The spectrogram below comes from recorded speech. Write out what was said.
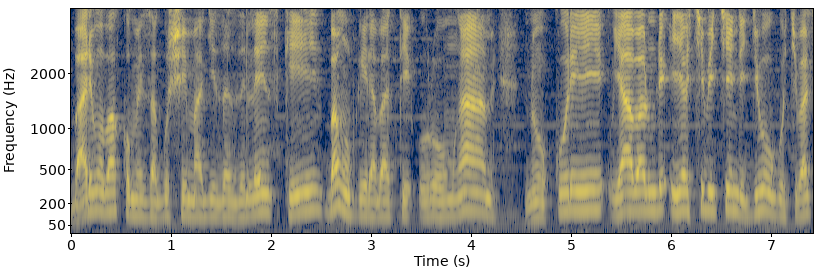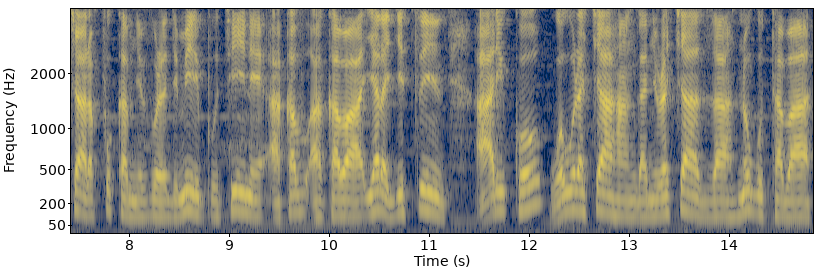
barimo bakomeza gushimagiza Zelensky bamubwira bati uri umwami. Ni ukuri yaba iyo kiba ikindi gihugu kiba cyarapfukamye Vladimir Putin akaba yaragitsinze. Ariko wowe uracyahanganye uracyaza no gutabara.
